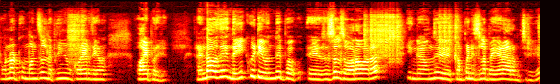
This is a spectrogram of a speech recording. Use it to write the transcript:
ஒன் ஆர் டூ மந்த்ஸில் இந்த ப்ரீமியம் குறையிறதுக்கான வாய்ப்பு இருக்குது ரெண்டாவது இந்த ஈக்விட்டி வந்து இப்போ ரிசல்ட்ஸ் வர வர இங்கே வந்து கம்பெனிஸ்லாம் இப்போ ஏற ஆரம்பிச்சிருக்கு.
